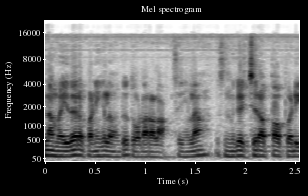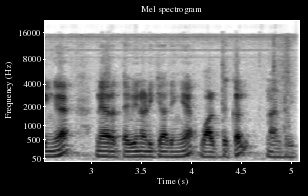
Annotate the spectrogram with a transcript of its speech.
நம்ம இதர பணிகளை வந்து தொடரலாம். சரிங்களா? மிகச்சிறப்பாக படிங்க நேரத்தை வீணடிக்காதீங்க. வாழ்த்துக்கள். நன்றி.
